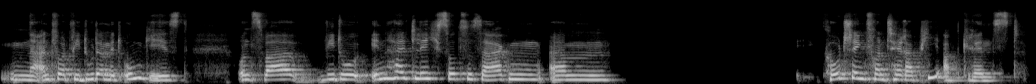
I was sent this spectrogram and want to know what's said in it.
eine Antwort, wie du damit umgehst. Und zwar, wie du inhaltlich sozusagen ähm, Coaching von Therapie abgrenzt.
